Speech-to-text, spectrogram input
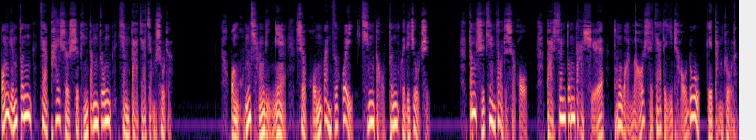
王云峰在拍摄视频当中向大家讲述着：网红墙里面是红万字会青岛分会的旧址，当时建造的时候把山东大学通往老舍家的一条路给挡住了。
